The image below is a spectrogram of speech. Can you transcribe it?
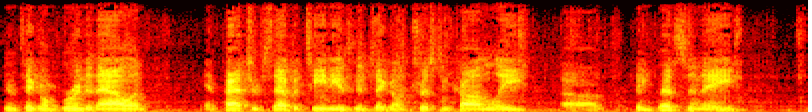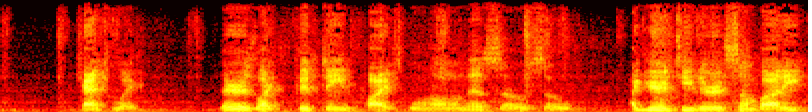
going to take on Brendan Allen, and Patrick Sabatini is going to take on Tristan Conley. Uh, I think that's in a catchweight. There is like 15 fights going on on this, so so I guarantee there is somebody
